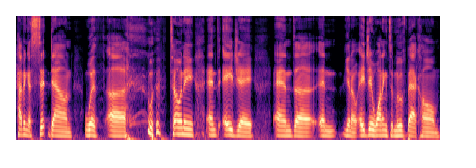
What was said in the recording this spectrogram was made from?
having a sit down with uh, with Tony and AJ, and uh, and you know AJ wanting to move back home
